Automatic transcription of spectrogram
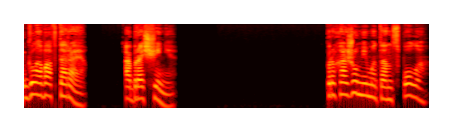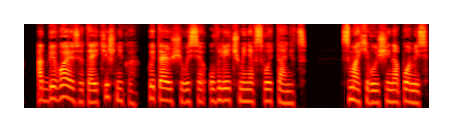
Глава вторая. Обращение. Прохожу мимо танцпола, отбиваюсь от айтишника, пытающегося увлечь меня в свой танец, смахивающий на помесь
